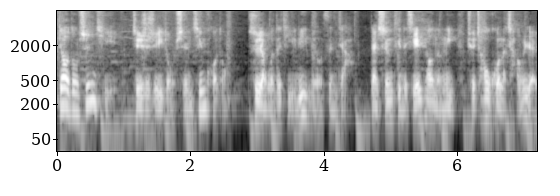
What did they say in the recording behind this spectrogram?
调动身体其实是一种神经活动，虽然我的体力没有增加，但身体的协调能力却超过了常人。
